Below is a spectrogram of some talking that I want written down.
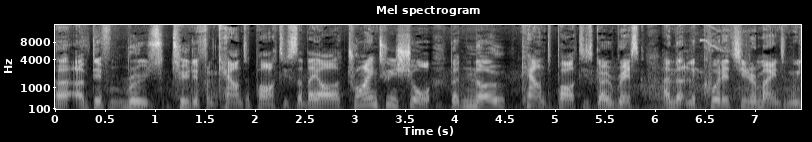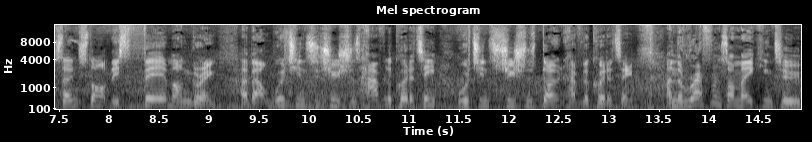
uh, of different routes to different counterparties. So they are trying to ensure that no counterparties go risk and that liquidity remains and we don't start this fear mongering about which institutions have liquidity, which institutions don't have liquidity. And the reference I'm making to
